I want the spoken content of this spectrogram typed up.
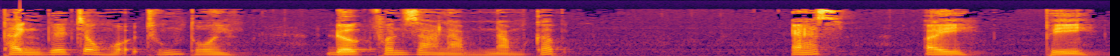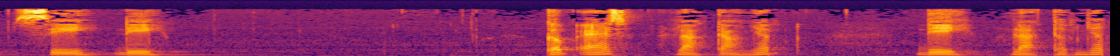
Thành viên trong hội chúng tôi được phân ra làm 5 cấp. S, A, P, C, D. Cấp S là cao nhất, D là thấp nhất.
